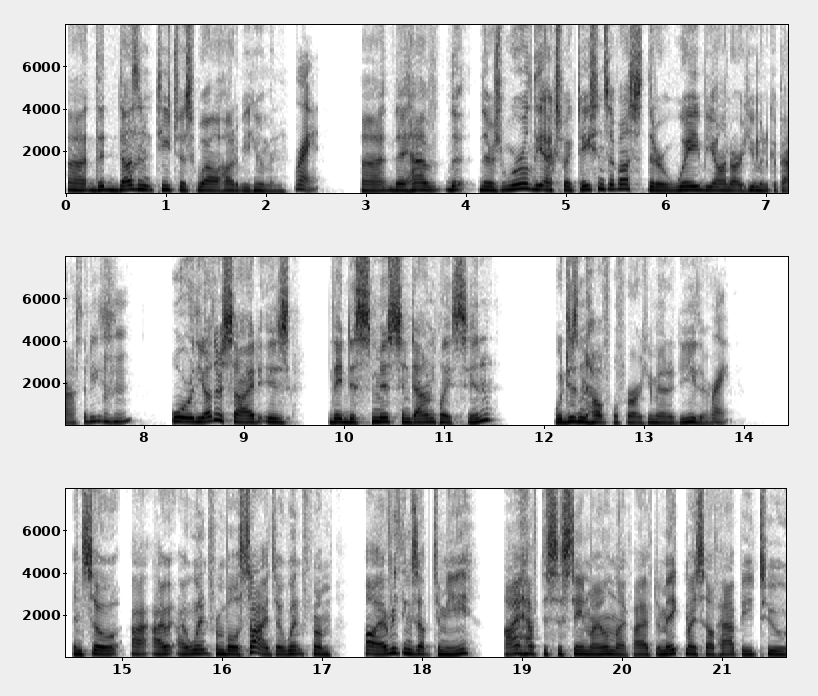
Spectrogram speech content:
uh, that doesn't teach us well how to be human. Right. Uh, they have the, there's worldly expectations of us that are way beyond our human capacities. hmm Or the other side is they dismiss and downplay sin, which isn't helpful for our humanity either. Right. And so I I went from both sides. I went from, oh, everything's up to me. I have to sustain my own life. I have to make myself happy to,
